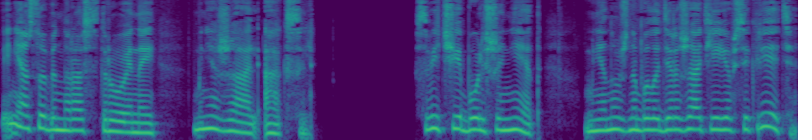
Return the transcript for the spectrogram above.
и не особенно расстроенной. «Мне жаль, Аксель. Свечи больше нет. Мне нужно было держать ее в секрете,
